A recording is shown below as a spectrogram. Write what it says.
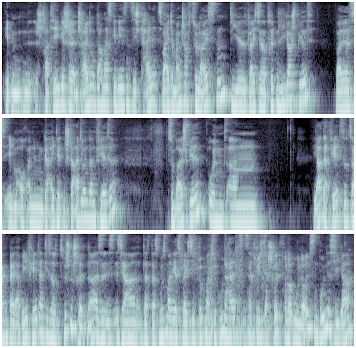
eben eine strategische Entscheidung damals gewesen, sich keine zweite Mannschaft zu leisten, die vielleicht in der dritten Liga spielt, weil es eben auch an einem geeigneten Stadion dann fehlte. Zum Beispiel. Und ähm, ja, da fehlt sozusagen bei RB fehlt dann dieser Zwischenschritt. Ne? Also es ist ja, das, das muss man jetzt vielleicht dem Club mal zugute halten, es ist natürlich der Schritt von der U19 Bundesliga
